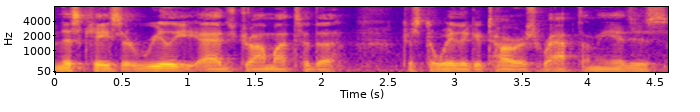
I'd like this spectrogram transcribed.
in this case, it really adds drama to the just the way the guitar is wrapped on the edges.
